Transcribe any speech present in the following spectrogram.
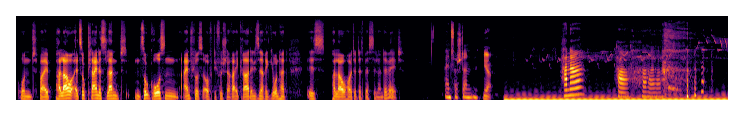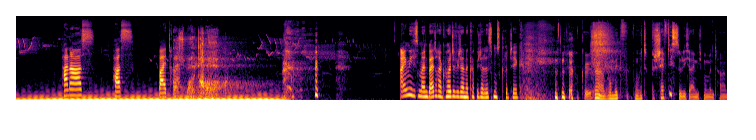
Und weil Palau als so kleines Land einen so großen Einfluss auf die Fischerei gerade in dieser Region hat, ist Palau heute das beste Land der Welt. Einverstanden. Ja. Hanna. Ha, ha, ha. Hannas Hass Beitrag. Eigentlich ist mein Beitrag heute wieder eine Kapitalismuskritik. Okay. ja womit, womit beschäftigst du dich eigentlich momentan?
